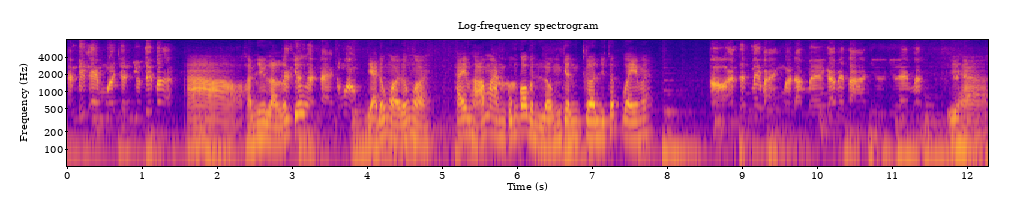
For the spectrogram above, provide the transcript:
Anh biết em ờ, trên youtube á. À hình như là lúc em trước Đạt đúng không? Dạ đúng rồi đúng rồi. Hay hổm anh cũng có bình luận trên kênh youtube của em á. Ờ, anh thích mấy bạn mà đam mê cá beta như như em á. Dạ.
